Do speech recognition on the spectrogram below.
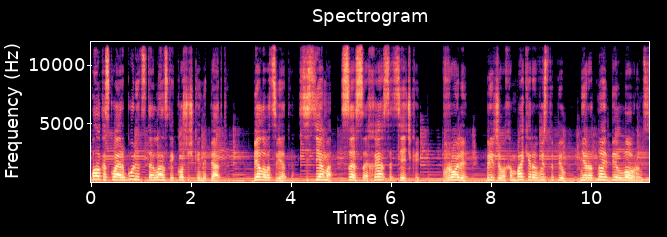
Палка Squire Bullet с тайландской кошечкой на пятке. Белого цвета. Система ССХ с отсечкой. В роли бриджевого хамбакера выступил не родной Билл Лоуренс.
